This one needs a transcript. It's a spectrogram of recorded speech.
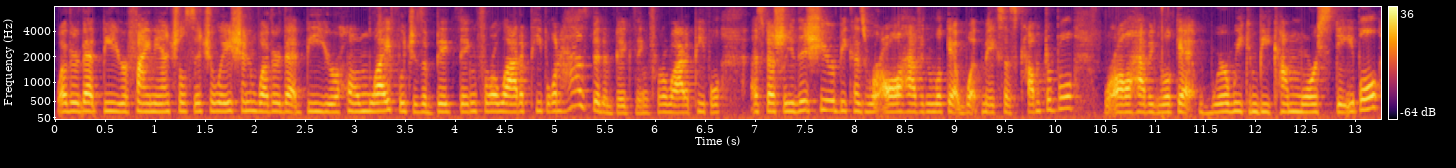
whether that be your financial situation, whether that be your home life, which is a big thing for a lot of people and has been a big thing for a lot of people, especially this year because we're all having to look at what makes us comfortable. We're all having to look at where we can become more stable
